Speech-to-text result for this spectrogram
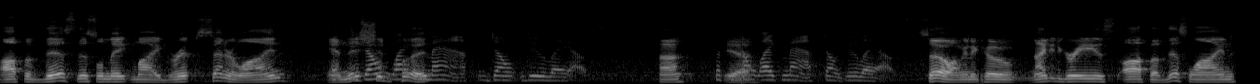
off of this. This will make my grip center line. So and if this you should don't like put, math, don't do layouts. huh? So if you Yeah. don't like math, don't do layouts. So I'm going to go 90 degrees off of this line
